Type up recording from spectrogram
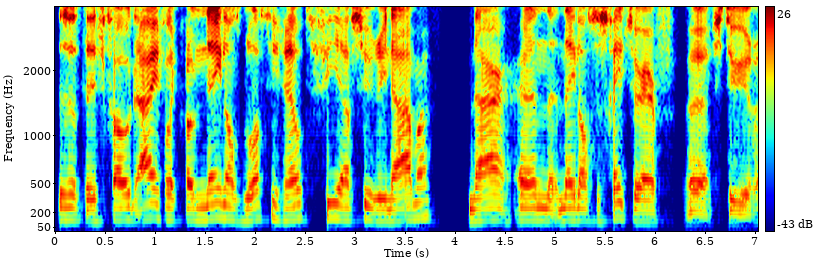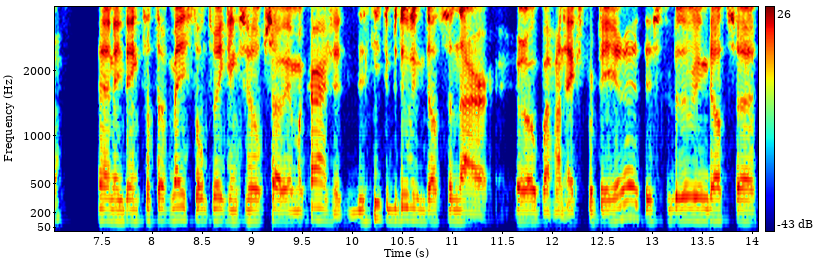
Dus dat is gewoon eigenlijk gewoon Nederlands belastinggeld via Suriname naar een Nederlandse scheepswerf sturen. En ik denk dat de meeste ontwikkelingshulp zo in elkaar zit. Het is niet de bedoeling dat ze naar Europa gaan exporteren. Het is de bedoeling dat, ze,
